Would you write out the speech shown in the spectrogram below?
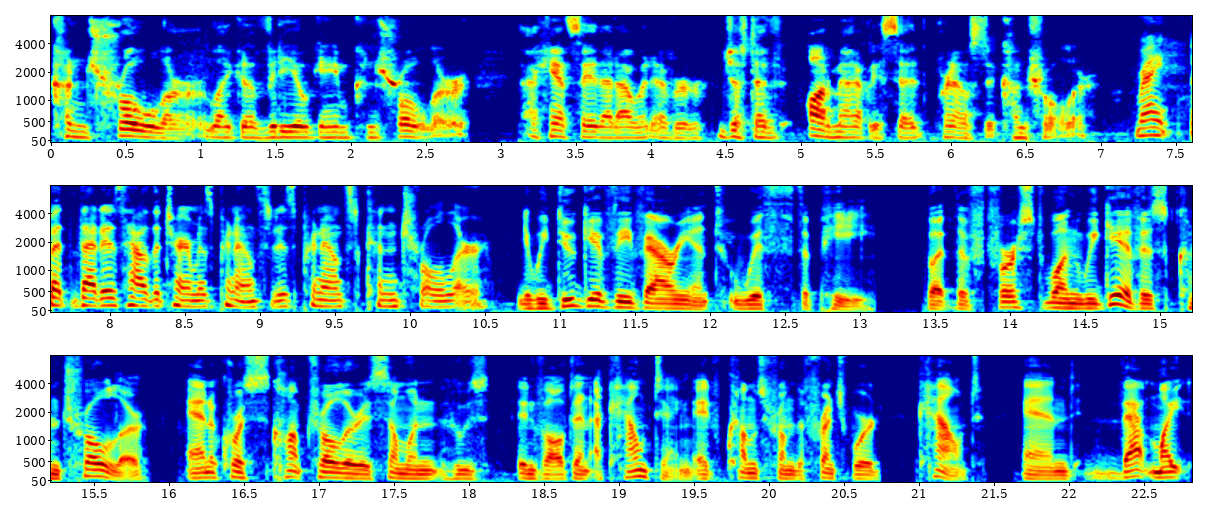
controller, like a video game controller. I can't say that I would ever just have automatically said pronounced it controller. Right, but that is how the term is pronounced. It is pronounced controller. Yeah, we do give the variant with the P, but the first one we give is controller. And of course, comptroller is someone who's involved in accounting. It comes from the French word count. And that might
